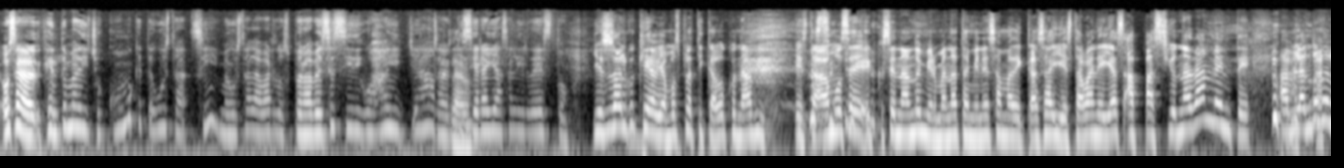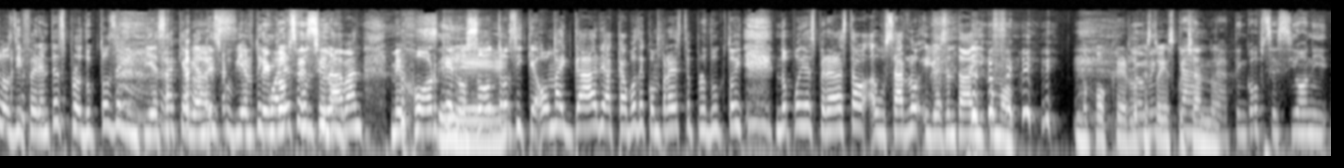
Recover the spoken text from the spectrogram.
O sea, gente me ha dicho, ¿cómo que te gusta? Sí, me gusta lavarlos, pero a veces sí digo, ay, ya, o sea, quisiera ya salir de esto. Y eso es algo que habíamos platicado con Abby. Estábamos eh, cenando y mi hermana también es ama de casa y estaban ellas apasionadamente hablando de los diferentes productos de limpieza que habían descubierto y cuáles funcionaban mejor que los otros y que, oh my God, acabo de comprar este producto y no podía esperar hasta usarlo y yo sentada ahí como, no puedo creer lo que estoy escuchando. Tengo obsesión y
